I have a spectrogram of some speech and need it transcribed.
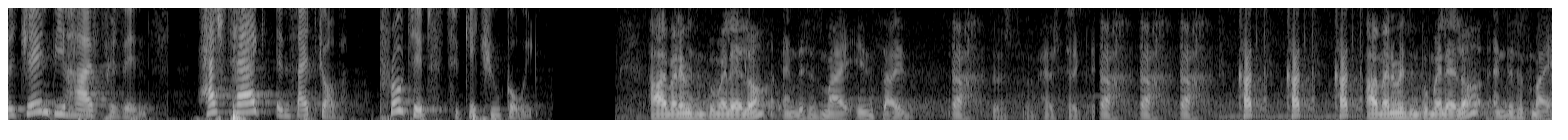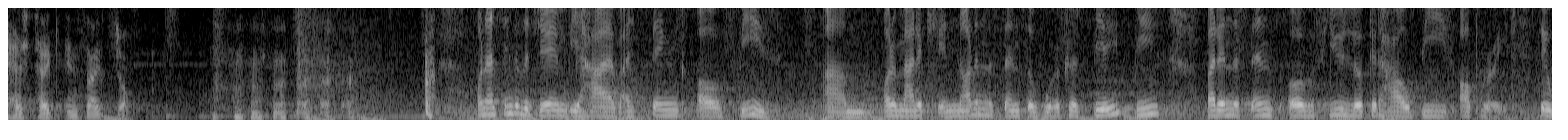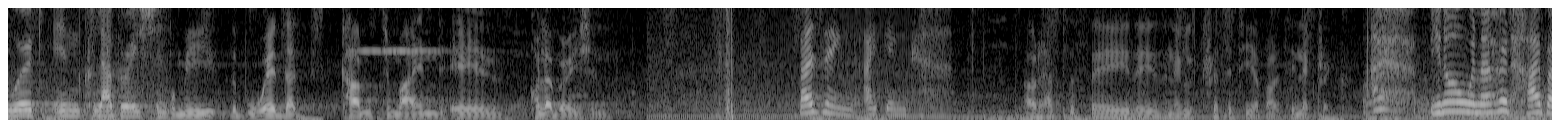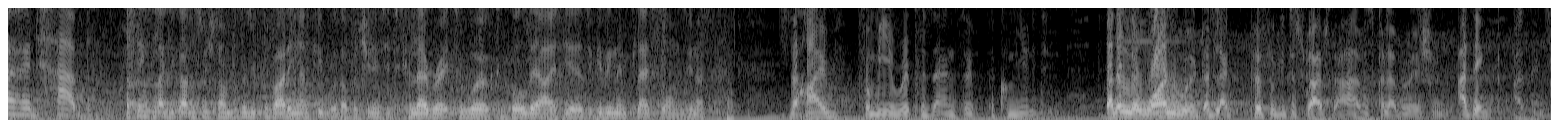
The JNB Hive presents hashtag Insight Job Pro Tips to get you going. Hi, my name is Mpumelelo, and this is my inside. Ah, there's a hashtag. Ah, ah, ah. Cut, cut, cut. Hi, my name is Mpumelelo, and this is my hashtag Insight Job. When I think of the JNB Hive, I think of bees um, automatically, not in the sense of workers' bee, bees, but in the sense of if you look at how bees operate, they work in collaboration. For me, the word that comes to mind is collaboration. Buzzing, I think. I would have to say there's an electricity about it's electric. You know, when I heard hive, I heard hab. I think like you guys are switched on because you're providing young people with opportunity to collaborate, to work, to build their ideas, you're giving them platforms, you know. The hive for me represents a, a community. I think the one word that like perfectly describes the hive is collaboration. I think, I think.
